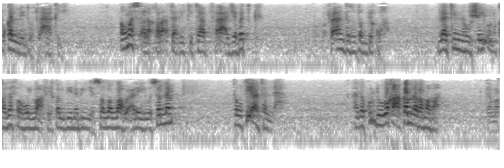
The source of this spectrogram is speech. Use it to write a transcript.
تقلد وتحاكيه أو مسألة قرأتها في كتاب فأعجبتك فأنت تطبقها. لكنه شيء قذفه الله في قلب نبيه صلى الله عليه وسلم توطئة له. هذا كله وقع قبل رمضان. كما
